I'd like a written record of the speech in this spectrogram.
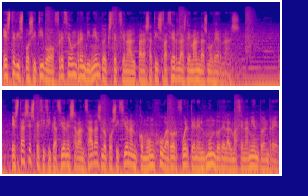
Este dispositivo ofrece un rendimiento excepcional para satisfacer las demandas modernas. Estas especificaciones avanzadas lo posicionan como un jugador fuerte en el mundo del almacenamiento en red.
